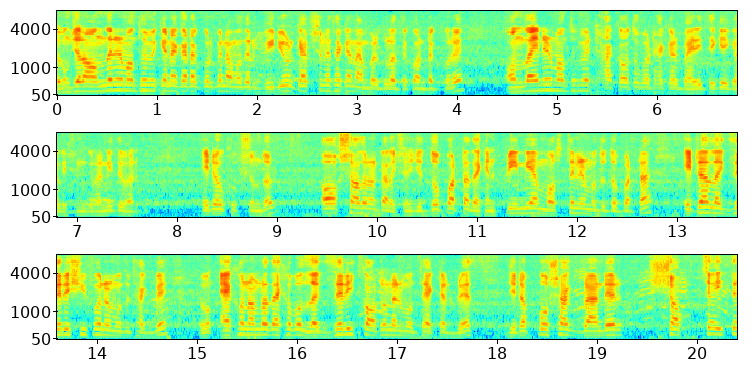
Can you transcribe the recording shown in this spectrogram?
এবং যারা অনলাইনের মাধ্যমে কেনাকাটা করবেন, আমাদের ভিডিওর ক্যাপশনে থাকা নাম্বারগুলোতে কন্ট্যাক্ট করে অনলাইনের মাধ্যমে ঢাকা অথবা ঢাকার বাইরে থেকে কালেকশনগুলো নিতে পারবে এটাও খুব সুন্দর। অসাধারণ কালেকশন। এই যে দোপাট্টা দেখেন, প্রিমিয়াম মস্তিনের মধ্যে দোপাট্টা। এটা লাক্সারি শিফনের মধ্যে থাকবে। এবং এখন আমরা দেখাবো লাক্সারি কটনের মধ্যে একটা ড্রেস যেটা পোশাক ব্র্যান্ডের সবচাইতে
